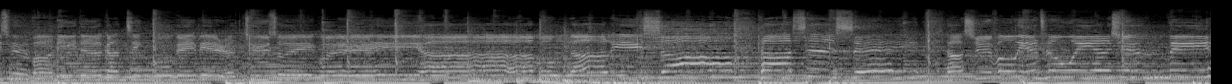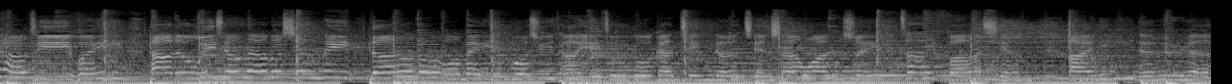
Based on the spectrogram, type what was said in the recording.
却把你的感情不给别人去摧毁？啊，蒙娜丽莎，她是谁？她是否也曾为爱寻觅好几回？她的微笑那么神秘，那么美，或许她也走过感情的千山万水，才发现爱你的人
